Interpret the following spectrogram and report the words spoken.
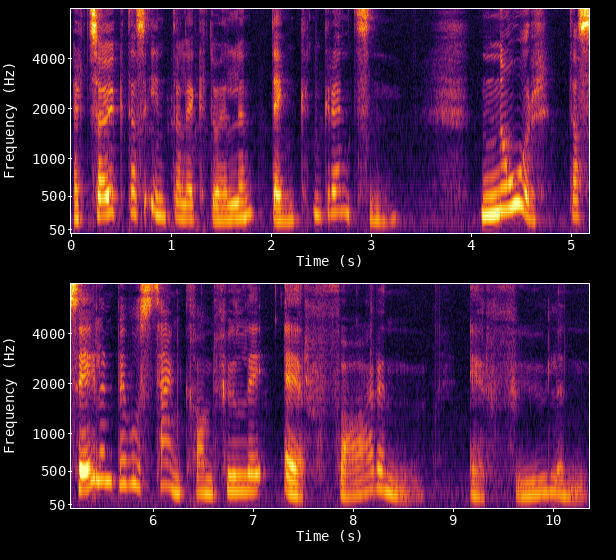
erzeugt das intellektuelle Denken Grenzen. Nur das Seelenbewusstsein kann Fülle erfahren, erfühlen.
